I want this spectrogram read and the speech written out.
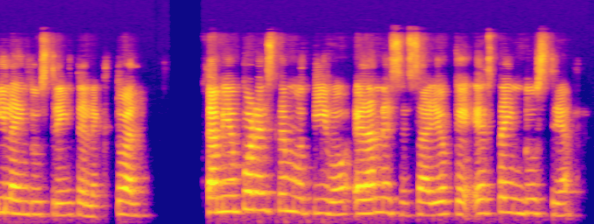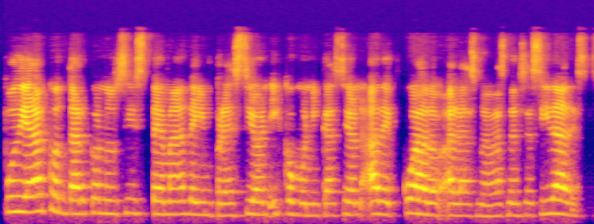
y la industria intelectual. También por este motivo era necesario que esta industria pudiera contar con un sistema de impresión y comunicación adecuado a las nuevas necesidades.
